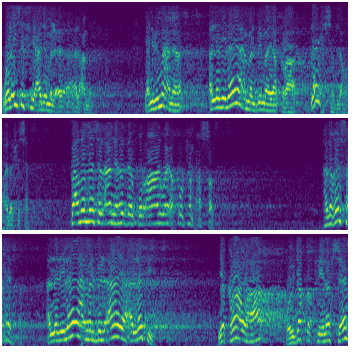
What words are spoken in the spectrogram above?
وليست في عدم العمل. يعني بمعنى الذي لا يعمل بما يقرأ لا يحسب له هذا الحساب. بعض الناس الآن يهد القرآن ويقول كم حصلت هذا غير صحيح. الذي لا يعمل بالآية التي يقرأها ويدقق في نفسه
